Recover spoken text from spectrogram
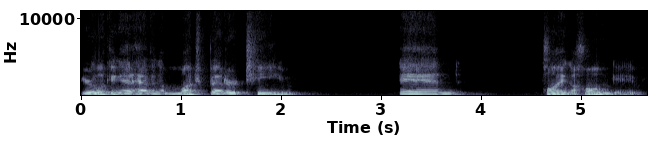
you're looking at having a much better team and playing a home game.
